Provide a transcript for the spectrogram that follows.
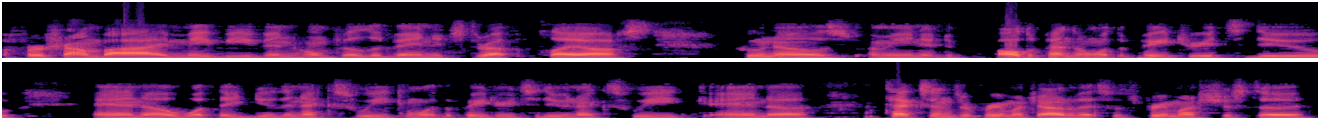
a first round bye, maybe even home field advantage throughout the playoffs. Who knows? I mean, it all depends on what the Patriots do and uh, what they do the next week and what the Patriots do next week. And uh, Texans are pretty much out of it, so it's pretty much just a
